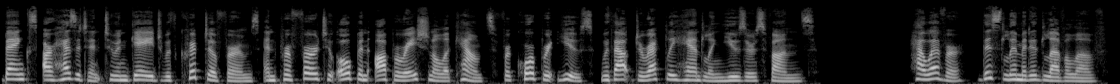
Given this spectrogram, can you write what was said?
Banks are hesitant to engage with crypto firms and prefer to open operational accounts for corporate use without directly handling users' funds. However, this limited level of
